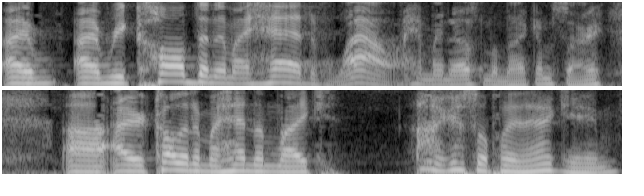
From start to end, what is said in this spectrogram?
I, I recalled that in my head. Wow, I hit my nose in the mic. I'm sorry. Uh, I recalled it in my head. and I'm like, oh, I guess I'll play that game.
